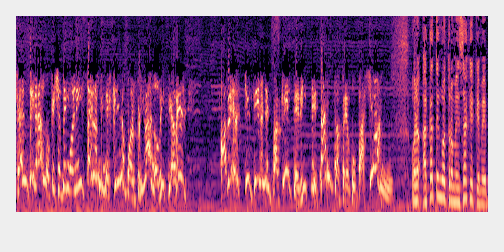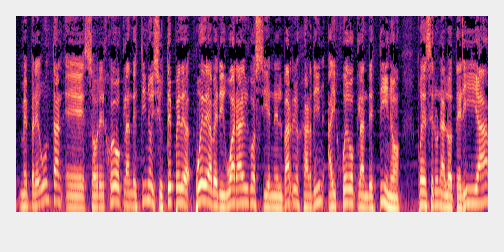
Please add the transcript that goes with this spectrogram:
Se ha enterado que yo tengo en Instagram y me escribe por privado, ¿viste? A ver, a ver, ¿qué tiene en el paquete, ¿viste? Tanta preocupación. Bueno, acá tengo otro mensaje que me, me preguntan eh, sobre el juego clandestino y si usted puede, puede averiguar algo si en el barrio Jardín hay juego clandestino. Puede ser una lotería,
